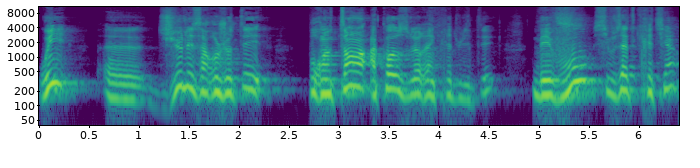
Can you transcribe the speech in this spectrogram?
oui, euh, Dieu les a rejetés pour un temps à cause de leur incrédulité, mais vous, si vous êtes chrétien,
